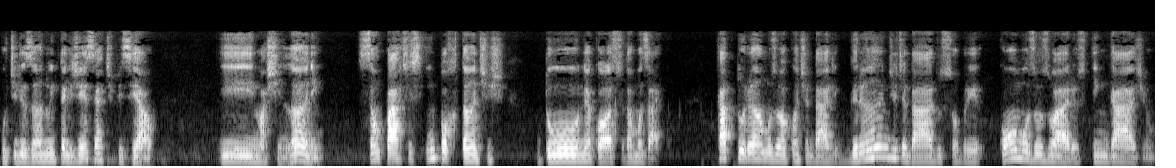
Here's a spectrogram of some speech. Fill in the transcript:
utilizando inteligência artificial e machine learning são partes importantes do negócio da Mosaico. Capturamos uma quantidade grande de dados sobre como os usuários engajam,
